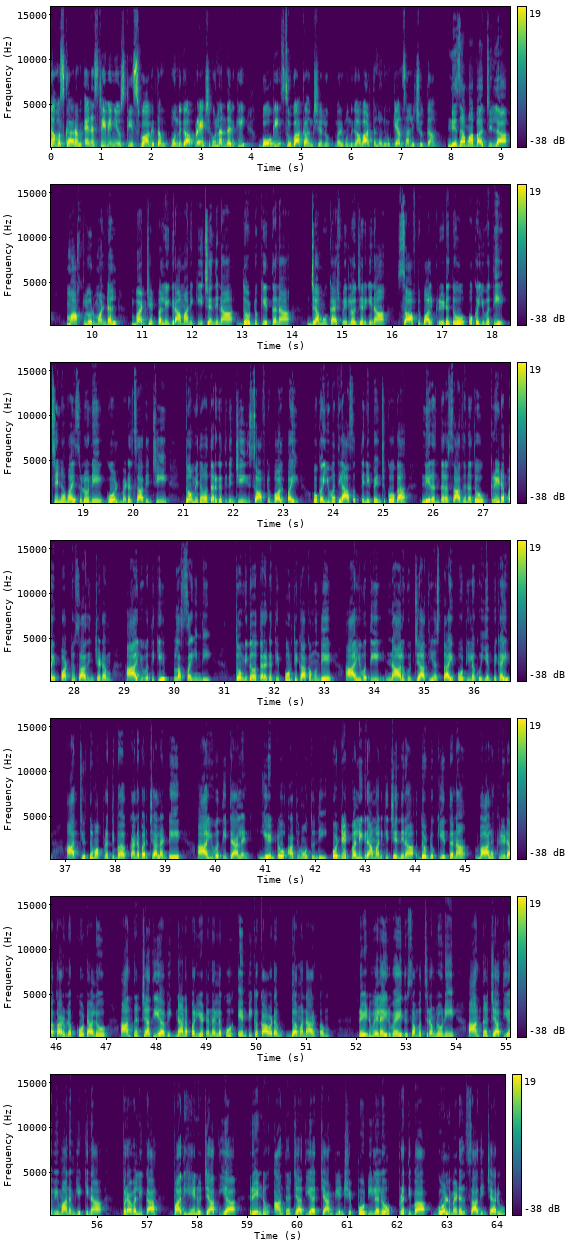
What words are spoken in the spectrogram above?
నమస్కారం. ఎన్ఎస్టీవీ న్యూస్కి స్వాగతం. ముందుగా ప్రేక్షకులందరికీ భోగి శుభాకాంక్షలు. మరి ముందుగా వార్తల్లోని ముఖ్యాంశాలను చూద్దాం. నిజామాబాద్ జిల్లా మాఖ్లూర్ మండల్ బడ్జెట్పల్లి గ్రామానికి చెందిన దొడ్డు కీర్తన జమ్మూ కాశ్మీర్లో జరిగిన సాఫ్ట్ బాల్ క్రీడతో ఒక యువతి చిన్న వయసులోనే గోల్డ్ మెడల్ సాధించి తొమ్మిదవ తరగతి నుంచి సాఫ్ట్ బాల్ పై ఒక యువతి ఆసక్తిని పెంచుకోగా నిరంతర సాధనతో క్రీడపై పట్టు సాధించడం ఆ యువతికి ప్లస్ అయింది. తొమ్మిదవ తరగతి పూర్తి కాకముందే ఆ యువతి నాలుగు జాతీయ స్థాయి పోటీలకు ఎంపికై అత్యుత్తమ ప్రతిభ కనబర్చాలంటే ఆ యువతి టాలెంట్ ఏంటో అర్థమవుతుంది. ఒడ్డెట్పల్లి గ్రామానికి చెందిన దొడ్డు కీర్తన బాల క్రీడాకారుల కోటాలో అంతర్జాతీయ విజ్ఞాన పర్యటనలకు ఎంపిక కావడం గమనార్హం. రెండు వేల ఇరవై ఐదు సంవత్సరంలోనే అంతర్జాతీయ విమానం ఎక్కిన ప్రవళిక పదిహేను జాతీయ రెండు అంతర్జాతీయ ఛాంపియన్షిప్ పోటీలలో ప్రతిభ గోల్డ్ మెడల్ సాధించారు.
